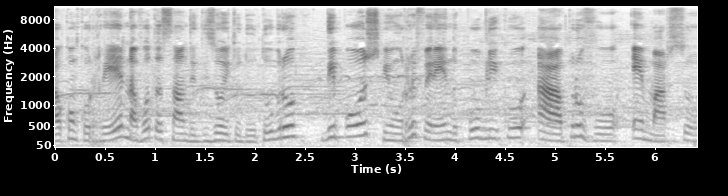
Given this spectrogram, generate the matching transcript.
ao concorrer na votação de 18 de outubro, depois que um referendo público a aprovou em março.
